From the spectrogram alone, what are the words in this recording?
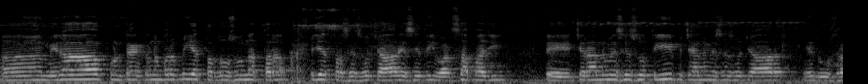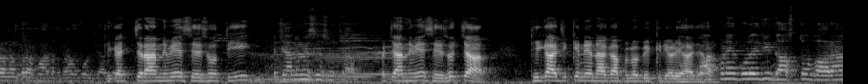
ਅਹ ਮੇਰਾ ਕੰਟੈਕਟ ਨੰਬਰ 75269 75604 ਇਸੇ ਤੇ WhatsApp ਆ ਜੀ ਤੇ 94630 95604 ਇਹ ਦੂਸਰਾ ਨੰਬਰ ਆ ਫਾਦਰ ਸਾਹਿਬ ਕੋਲ ਚੱਲ ਠੀਕ ਹੈ 94630 95604 95604 ਠੀਕ ਹੈ ਅੱਜ ਕਿੰਨੇ ਨਗ ਆਪਣੇ ਕੋਲ ਵਿਕਰੀ ਵਾਲੇ ਹਾਜ਼ਰ ਆ? ਆਪਣੇ ਕੋਲੇ ਜੀ 10 ਤੋਂ 12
